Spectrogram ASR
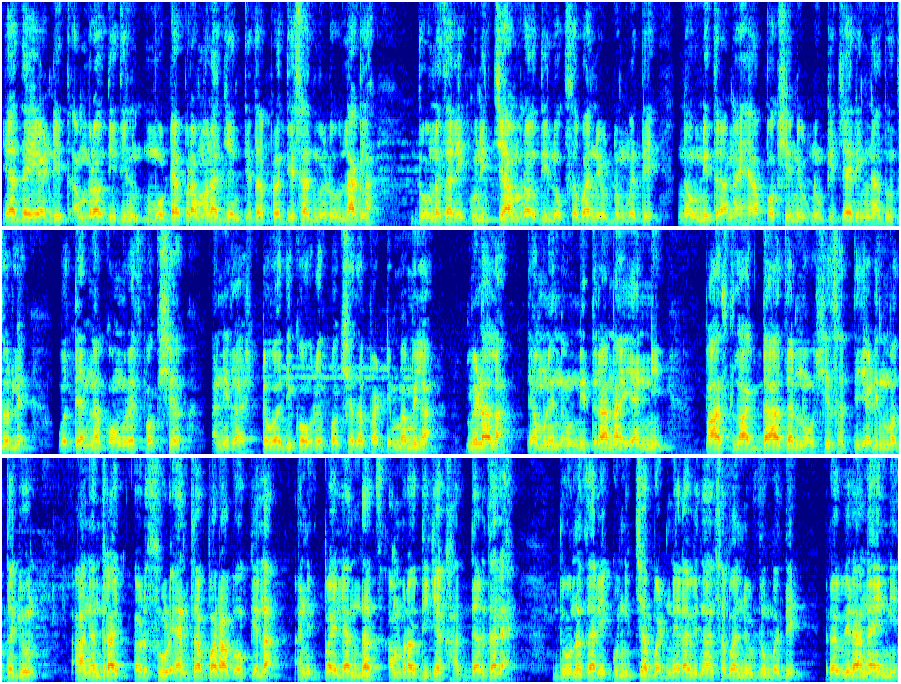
या दहीहंडीत अमरावतीतील मोठ्या प्रमाणात जनतेचा प्रतिसाद मिळू लागला. दोन हजार एकोणीसच्या अमरावती लोकसभा निवडणुकीमध्ये नवनीत राणा ह्या अपक्ष निवडणुकीच्या रिंगणात उतरल्या व त्यांना काँग्रेस पक्ष आणि राष्ट्रवादी काँग्रेस पक्षाचा पाठिंबा मिला मिळाला. त्यामुळे नवनीत राणा यांनी पाच लाख दहा हजार नऊशे सत्तेचाळीस मतं घेऊन आनंदराज अडसूळ यांचा पराभव केला आणि पहिल्यांदाच अमरावतीच्या खासदार झाल्या. दोन हजार एकोणीसच्या बडनेरा विधानसभा निवडणुकीमध्ये रवी राणा यांनी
